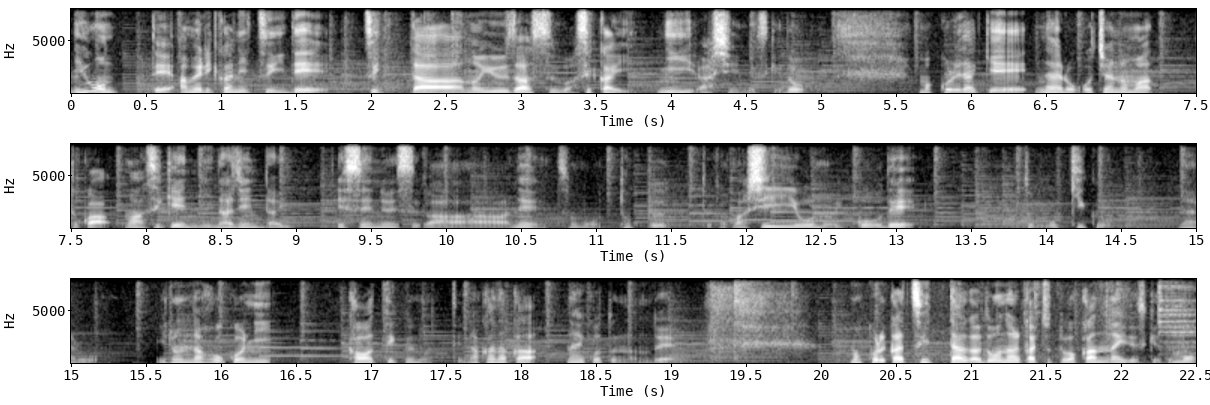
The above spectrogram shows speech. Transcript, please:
日本ってアメリカに次いで Twitter のユーザー数は世界2位らしいんですけど、まあ、これだけなんやろお茶の間とか、まあ、世間に馴染んだ SNS がねそのトップというか、まあ、CEO の意向でちょっと大きくなんやろいろんな方向に変わっていくのってなかなかないことなので、まあ、これから Twitter がどうなるかちょっとわかんないですけども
